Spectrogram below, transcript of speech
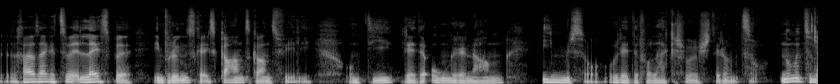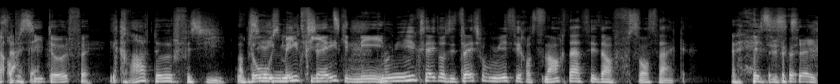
ich kann ja sagen, Lesben im Freundeskreis, ganz, ganz viele. Und die reden untereinander immer so. Und reden von Leckschwestern und so. Nur zum Ja, aber Sagen. sie dürfen. Ja, klar dürfen sie. Und du sie mir mit 40 gesagt, haben mir gesagt, als ich das letzte Mal bei mir sind, ich kann das Nachtessen, darf so sagen. Hast du es gesagt?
